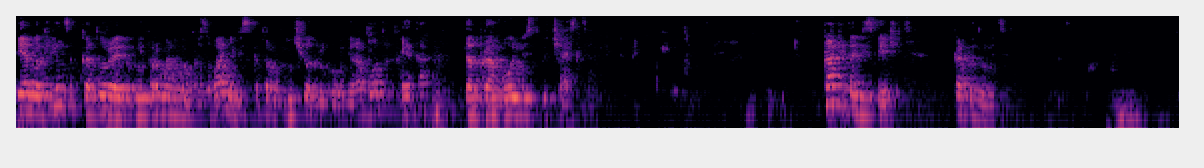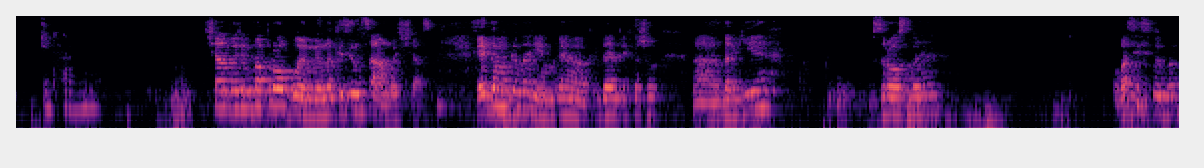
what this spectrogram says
Первый принцип, который в неформальном образовании, без которого ничего другого не работает, это добровольность участия. Как это обеспечить? Как вы думаете? Информирую. Сейчас будем попробуем на Казинцан сейчас. Это мы говорим, э, когда я прихожу, э, дорогие взрослые, у вас есть выбор.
